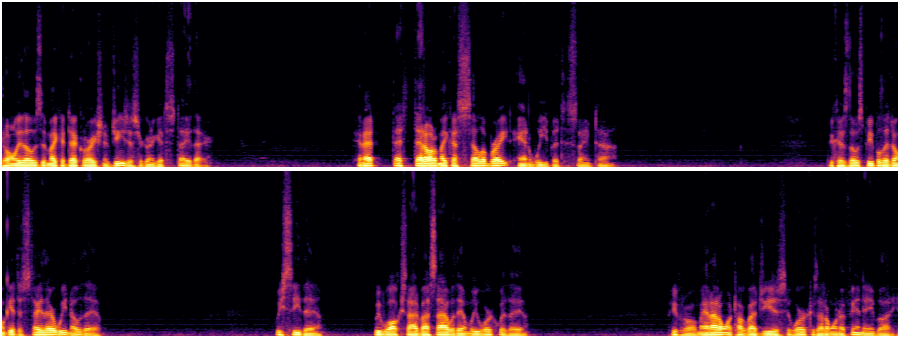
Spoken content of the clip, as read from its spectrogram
But only those that make a declaration of Jesus are going to get to stay there. And that, that, that ought to make us celebrate and weep at the same time. Because those people that don't get to stay there, we know them. We see them. We walk side by side with them. We work with them. People are, man, I don't want to talk about Jesus at work because I don't want to offend anybody.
